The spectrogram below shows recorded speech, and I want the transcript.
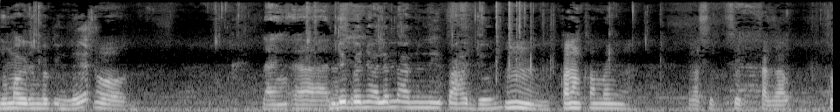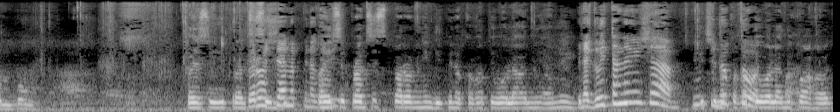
yung magaling mag-English. Oo. Lang, ah, ano Hindi siya? ba niya alam na ano ni Pahad yun? Hmm, kanang kamay niya. Si taga tumbong. Kasi si Francis, Pero siya na pinagaling. kasi si Francis parang hindi pinagkakatiwalaan ni ano eh. Pinagalitan na yun siya. Yun Hindi si Doktor. pinagkakatiwalaan ni Pahad.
